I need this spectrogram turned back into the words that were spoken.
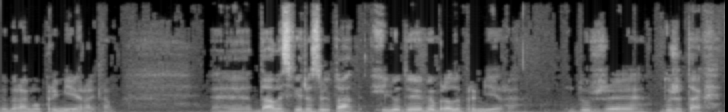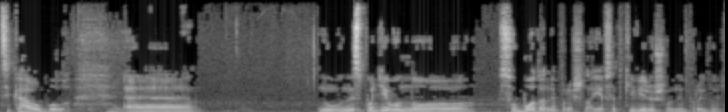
вибираємо прем'єра там е, дали свій результат, і люди вибрали прем'єра. Дуже, дуже так цікаво було. Е, ну, несподівано свобода не пройшла. Я все-таки вірю, що вони пройдуть.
